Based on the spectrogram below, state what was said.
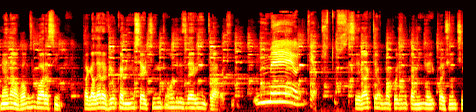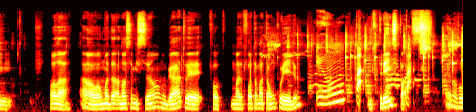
Não, não, vamos embora assim. Pra galera ver o caminho certinho onde eles devem entrar aqui. Meu Deus do céu. Será que tem alguma coisa no caminho aí pra gente. Olha lá. Ah, uma da a nossa missão no gato é. fal- ma- Falta matar um coelho E um pato. e três patos. Pato. Eu não vou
